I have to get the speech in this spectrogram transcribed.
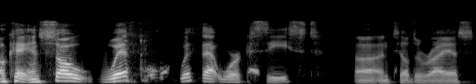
Okay, and so with with that work ceased uh, until Darius,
